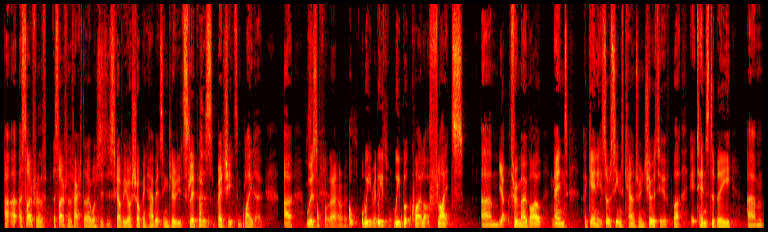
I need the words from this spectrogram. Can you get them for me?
uh, aside from the, aside from the fact that I wanted to discover your shopping habits included slippers, bed sheets, and Play-Doh, uh, was like that. Oh, we Really we we book quite a lot of flights um, Yeah. through mobile, and again, it sort of seems counterintuitive, but it tends to be um,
